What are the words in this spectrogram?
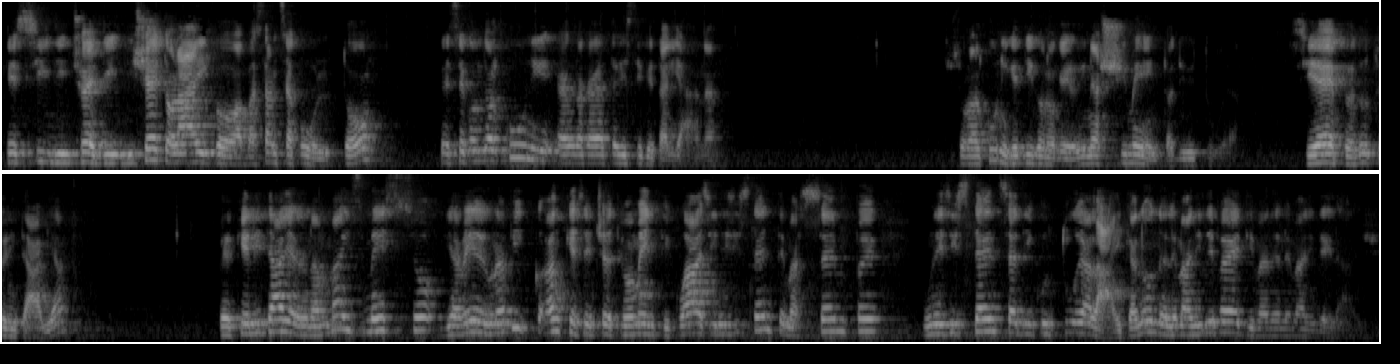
che si, cioè di, di ceto laico abbastanza colto, che secondo alcuni è una caratteristica italiana sono alcuni che dicono che il Rinascimento addirittura si è prodotto in Italia perché l'Italia non ha mai smesso di avere una piccola, anche se in certi momenti quasi inesistente, ma sempre un'esistenza di cultura laica, non nelle mani dei preti ma nelle mani dei laici.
